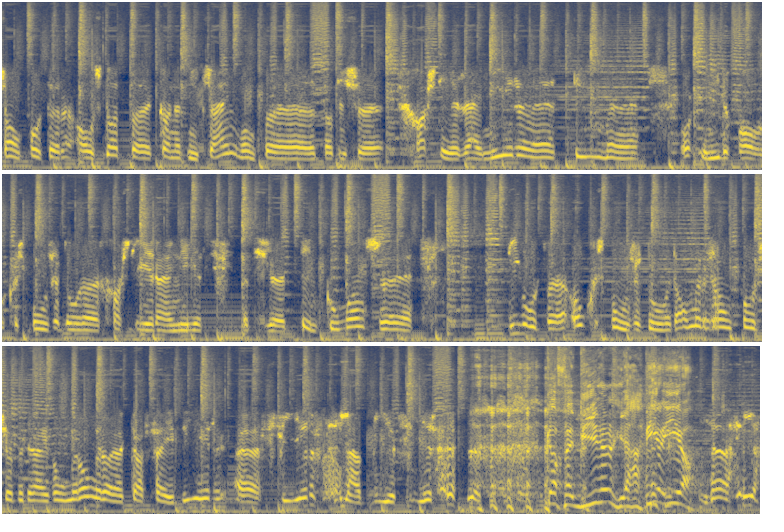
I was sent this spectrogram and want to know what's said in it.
Zandvoorter als dat kan het niet zijn. Want dat is gastheer Reinier team. in ieder geval gesponsord door gastheer Reinier. Dat is Tim Koemans. Die wordt uh, ook gesponsord door het andere Zandvoortse bedrijven. Onder andere Café Bier 4. Uh, ja, Bier 4. Café Bier, ja. Bier, ja. ja, ja.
